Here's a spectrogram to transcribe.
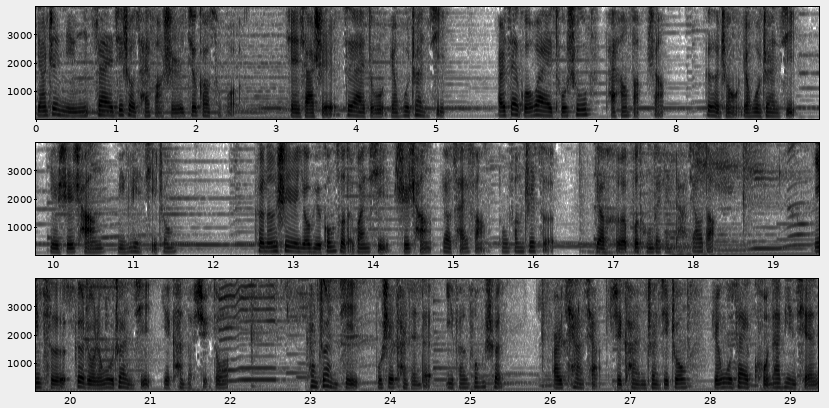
杨振宁在接受采访时就告诉我，闲暇时最爱读人物传记，而在国外图书排行榜上，各种人物传记也时常名列其中。可能是由于工作的关系，时常要采访东方之子，要和不同的人打交道。因此，各种人物传记也看了许多。看传记不是看人的一帆风顺，而恰恰是看传记中人物在苦难面前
